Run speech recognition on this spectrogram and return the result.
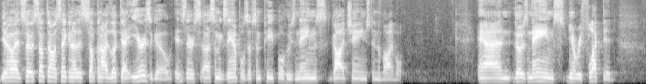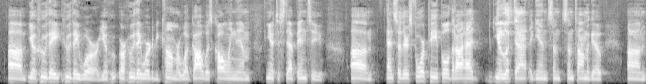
You know, and so something I was thinking of, this is something I looked at years ago, is there's uh, some examples of some people whose names God changed in the Bible. And those names, you know, reflected um, you know, who they, who they were, you know, who, or who they were to become, or what God was calling them, you know, to step into. Um, and so there's four people that I had, you know, looked at again some, some time ago. Um,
